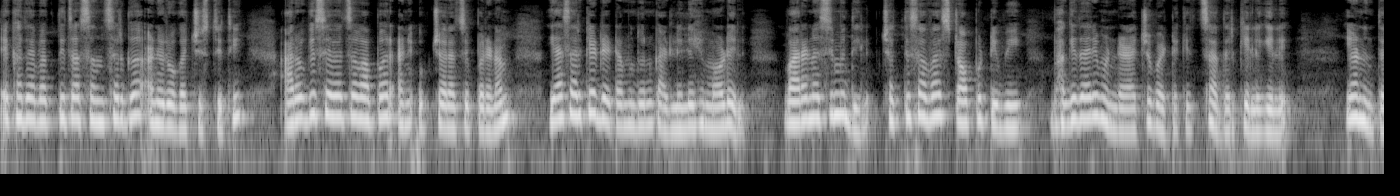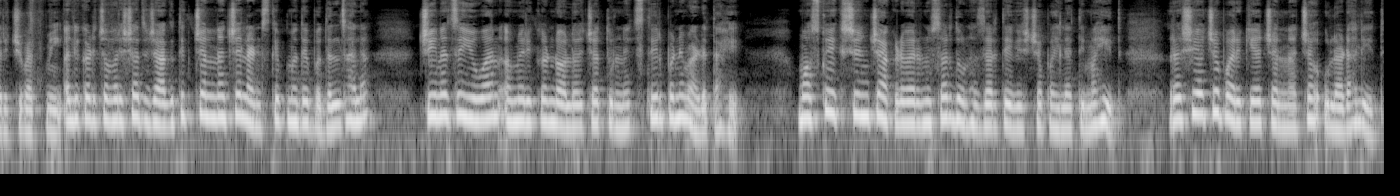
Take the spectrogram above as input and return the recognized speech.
एखाद्या व्यक्तीचा संसर्ग आणि रोगाची स्थिती आरोग्य सेवेचा वापर आणि उपचाराचे परिणाम यासारख्या डेटामधून काढलेले हे मॉडेल वाराणसीमधील छत्तीसाव्या स्टॉप टीबी भागीदारी मंडळाच्या बैठकीत सादर केले गेले. यानंतरची बातमी. अलीकडच्या वर्षात जागतिक चलनाच्या लँडस्केपमध्ये बदल झाला. चीनचे युवान अमेरिकन डॉलरच्या तुलनेत स्थिरपणे वाढत आहे. मॉस्को एक्सचेंजच्या आकडेवारीनुसार दोन हजार तेवीसच्या पहिल्या तिमाहीत रशियाच्या परकीय चलनाच्या उलाढालीत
